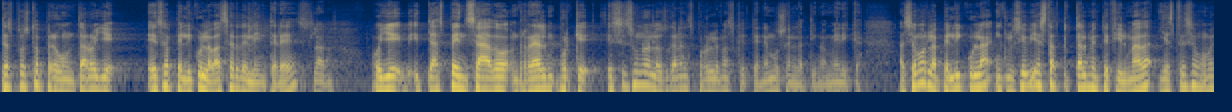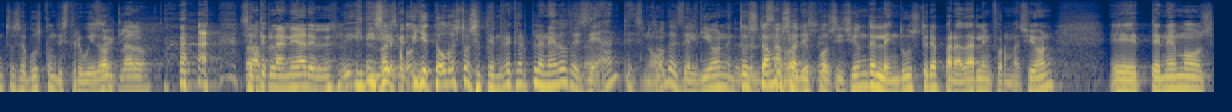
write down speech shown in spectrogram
¿te has puesto a preguntar, oye, ¿esa película va a ser del interés? Claro. Oye, ¿te has pensado real? Porque ese es uno de los grandes problemas que tenemos en Latinoamérica. Hacemos la película, inclusive ya está totalmente filmada y hasta ese momento se busca un distribuidor. Sí, claro. Para planear el. Y dices, oye, todo esto se tendría que haber planeado desde antes, ¿no? Desde el guion. Entonces estamos a disposición de la industria para dar la información. Eh, tenemos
